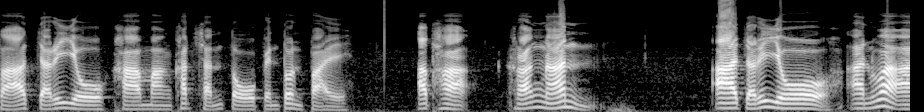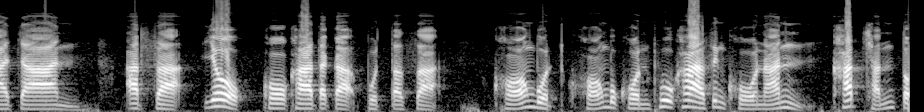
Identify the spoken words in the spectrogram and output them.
สาจริโยคามังคัดฉันโตเป็นต้นไป อัฐะครั้งนั้น อาจริโย อันว่าอาจารย์ อัสสะโยกโคคาตกะปุตตสสะ ของบุตรของบุคคลผู้ฆ่าซึ่งโคนั้น คัดฉันโต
